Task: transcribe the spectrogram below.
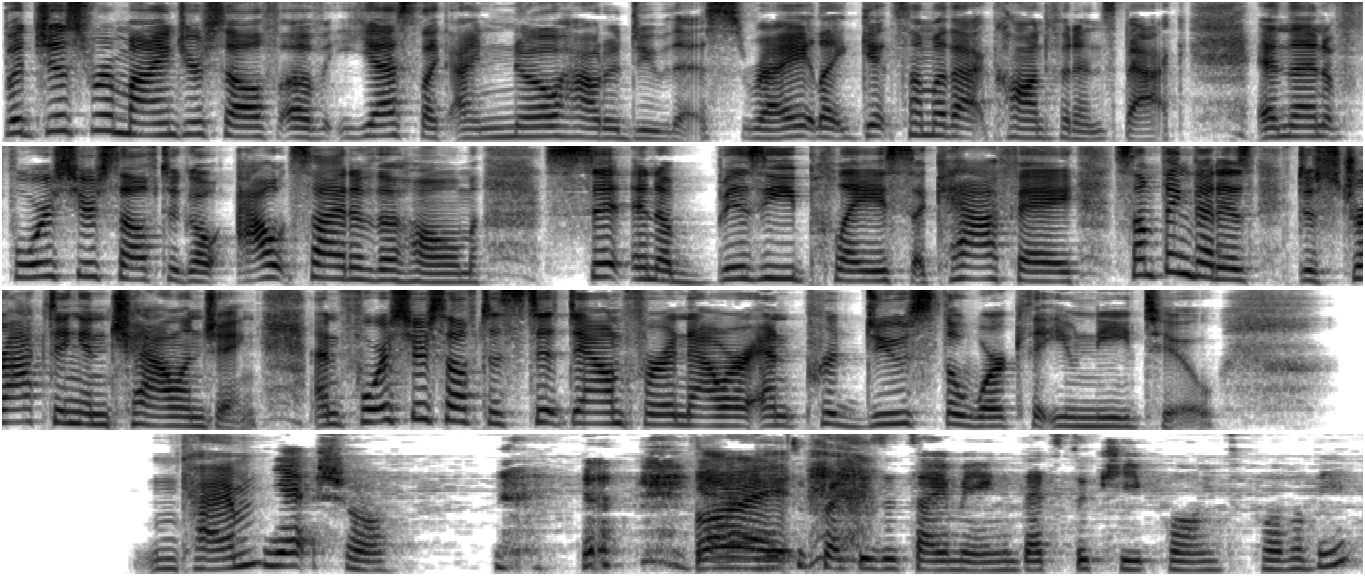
but just remind yourself of, yes, like I know how to do this, right? Like get some of that confidence back and then force yourself to go outside of the home, sit in a busy place, a cafe, something that is distracting and challenging and force yourself to sit down for an hour and produce the work that you need to. Okay. Yeah, sure. Yeah, All right. I need to practice the timing. That's the key point, probably.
